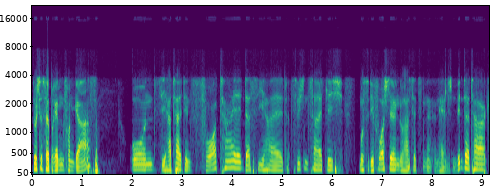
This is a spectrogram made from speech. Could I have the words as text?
durch das Verbrennen von Gas. Und sie hat halt den Vorteil, dass sie halt zwischenzeitlich, musst du dir vorstellen, du hast jetzt einen, einen herrlichen Wintertag,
